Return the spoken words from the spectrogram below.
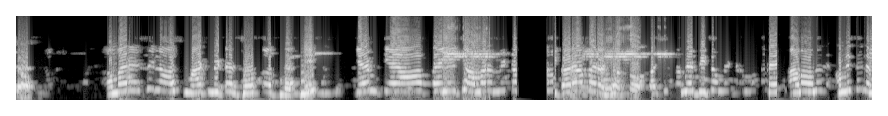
છે? અમારે છે ને સ્માર્ટ મીટર જોતો જ નથી. કેમ કે આ પહેલેથી અમારો મીટર બરાબર જ હતો. પછી તમે બીજો મીટર મૂકે આમાં અમે- છે ને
